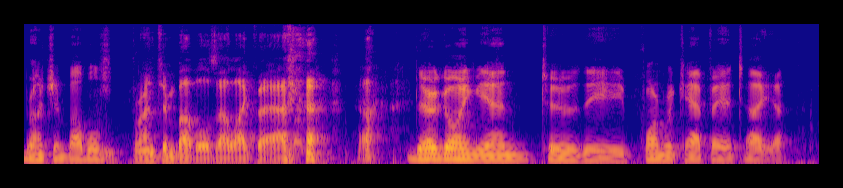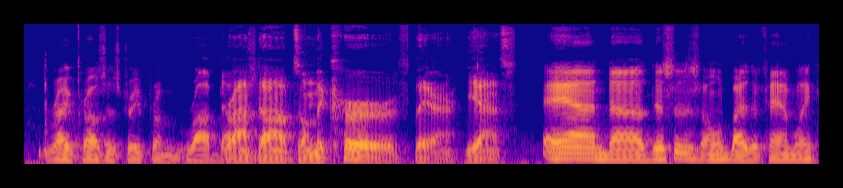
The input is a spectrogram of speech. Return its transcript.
Brunch and Bubbles. Brunch and Bubbles, I like that. They're going into the former Cafe Italia, right across the street from Rob Dobbs. Rob Dobbs on the curve there, yes. And uh, this is owned by the family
